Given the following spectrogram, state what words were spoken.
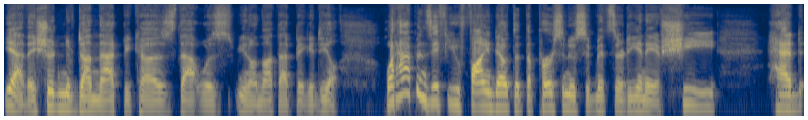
yeah they shouldn't have done that because that was you know not that big a deal. What happens if you find out that the person who submits their dna if she had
